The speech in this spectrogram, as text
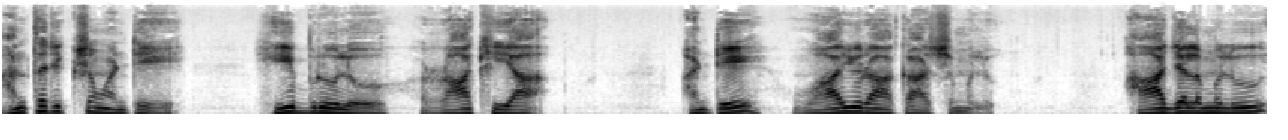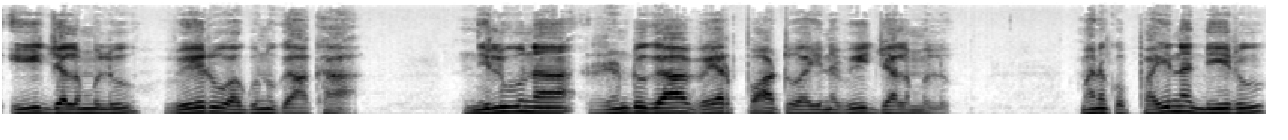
అంతరిక్షం అంటే హీబ్రూలో రాఖియా అంటే వాయురాకాశములు. ఆ జలములు ఈ జలములు వేరు అగునుగాక. నిలువున రెండుగా వేర్పాటు అయినవి జలములు. మనకు పైన నీరు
